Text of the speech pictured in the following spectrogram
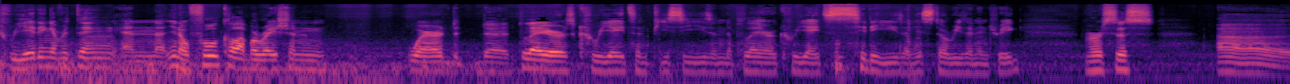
creating everything and uh, you know full collaboration where the, the players creates NPCs and the player creates cities and histories and intrigue versus uh,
